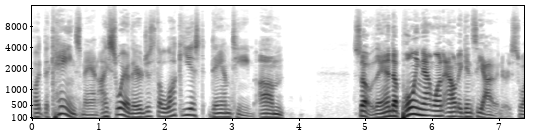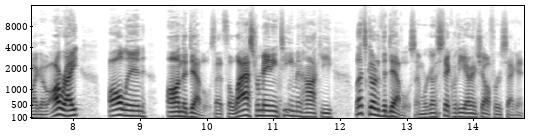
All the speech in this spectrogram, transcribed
But the Canes, man, I swear they're just the luckiest damn team. Um, so they end up pulling that one out against the Islanders. So I go, all right, all in on the Devils. That's the last remaining team in hockey. Let's go to the Devils, and we're going to stick with the NHL for a second.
